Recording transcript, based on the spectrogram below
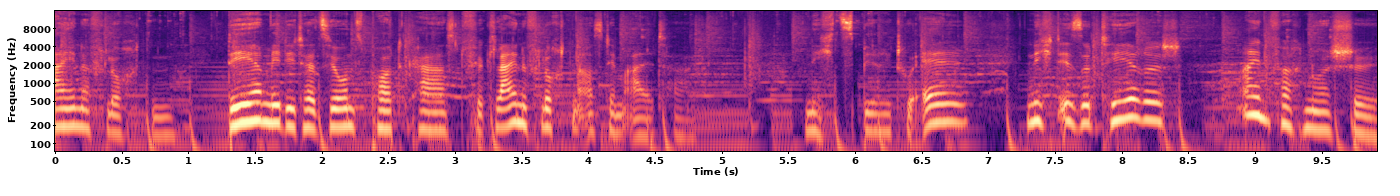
Kleine Fluchten, der Meditationspodcast für kleine Fluchten aus dem Alltag. Nicht spirituell, nicht esoterisch, einfach nur schön.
